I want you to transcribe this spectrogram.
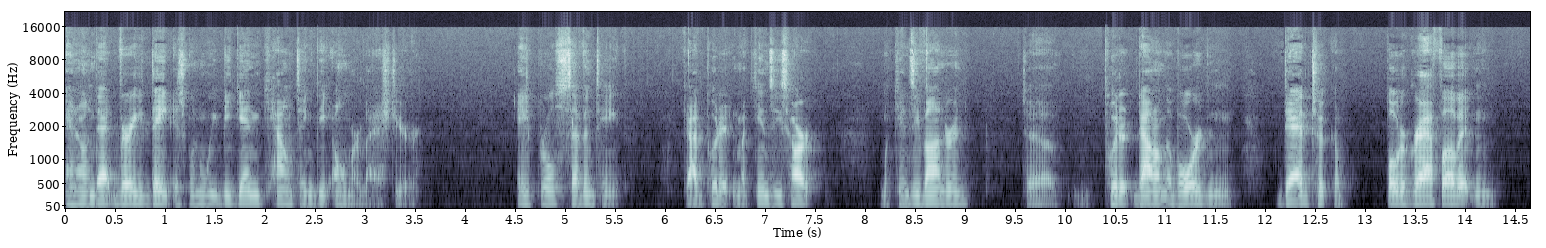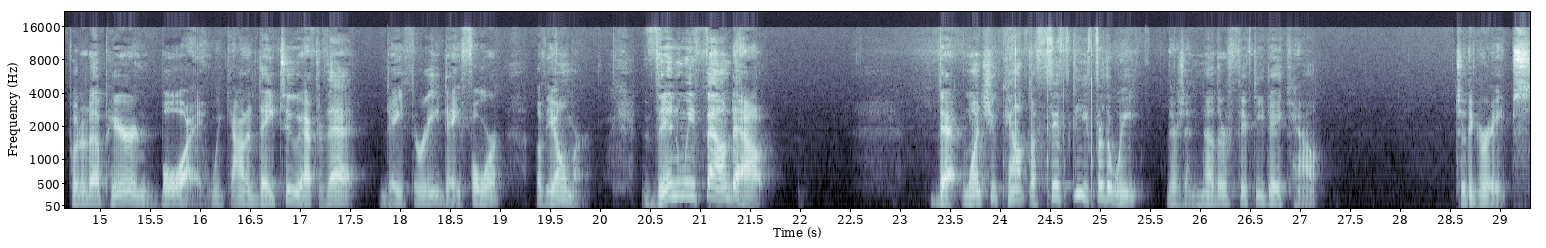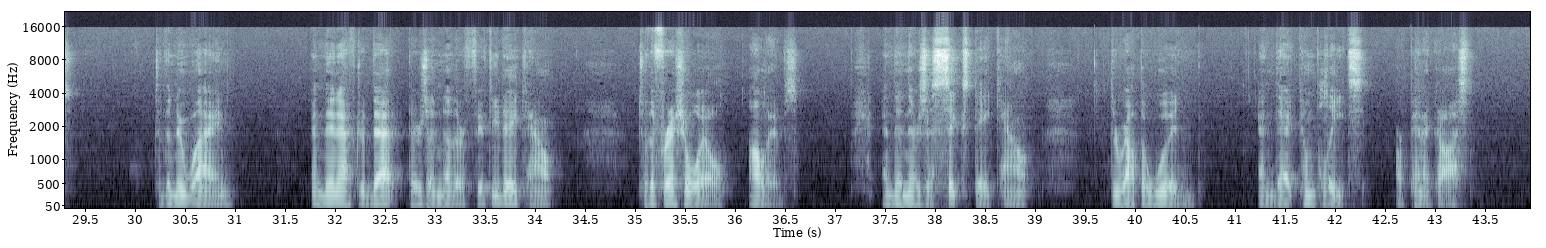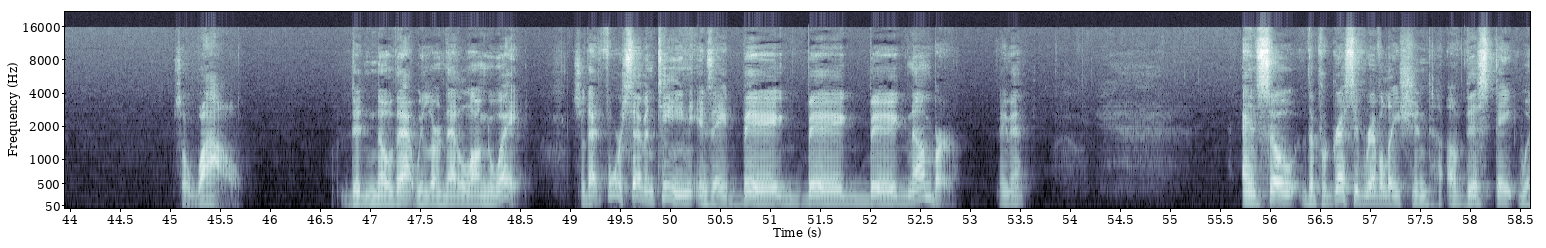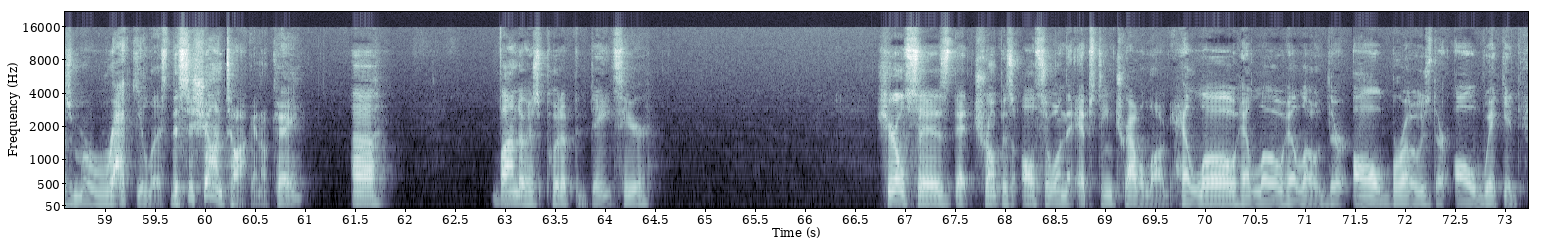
And on that very date is when we began counting the Omer last year, April 17th. God put it in Mackenzie's heart, Mackenzie Vondren, to put it down on the board, and Dad took a photograph of it and put it up here, and boy, we counted day two after that, day three, day four of the Omer. Then we found out that once you count the 50 for the wheat, there's another 50 day count to the grapes, to the new wine, And then after that, there's another 50 day count to the fresh oil, olives. And then there's a six day count throughout the wood. And that completes our Pentecost. So, wow. Didn't know that. We learned that along the way. So, that 417 is a big, big, big number. Amen. And so the progressive revelation of this date was miraculous. This is Sean talking, okay? Uh, Vondo has put up the dates here. Cheryl says that Trump is also on the Epstein travel log. Hello, hello, hello. They're all bros. They're all wicked.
